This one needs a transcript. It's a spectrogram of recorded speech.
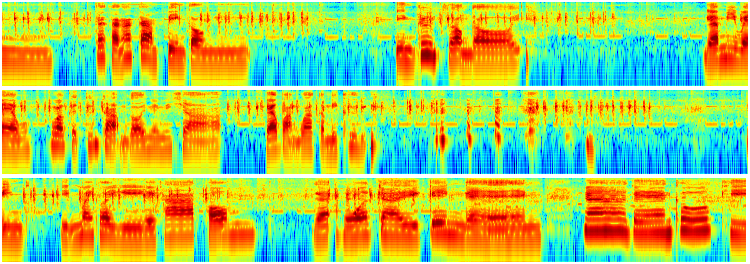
มกเน็ตแกระขังอาการปิงกองนี้ ปิงขึ้นสองร้อยแกมีแววว่าเกิดขึ้นกามร้อยในไม่ช้า แกหวังว่าจะไม่ขึ้น ปิงปิงไม่ค่อยดีเลยครับผมและหัวใจเก้งแกงหน้าแดงคุกคี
